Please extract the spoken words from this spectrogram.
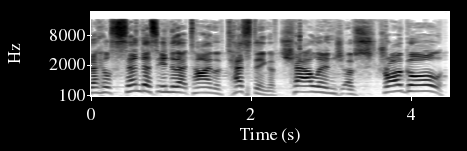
that He'll send us into that time of testing, of challenge, of struggle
